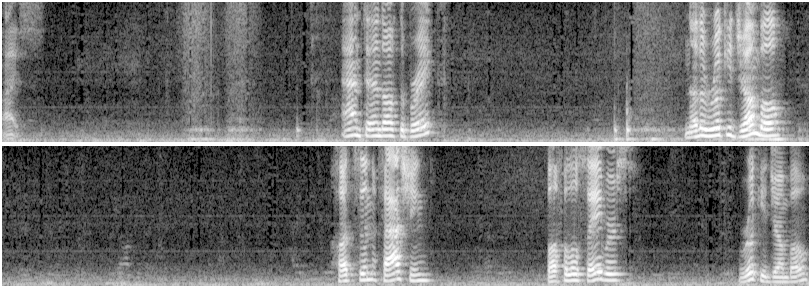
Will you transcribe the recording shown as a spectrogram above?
Nice. And to end off the break, another rookie jumbo. Hudson Fasching, Buffalo Sabres. Rookie Jumbo.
